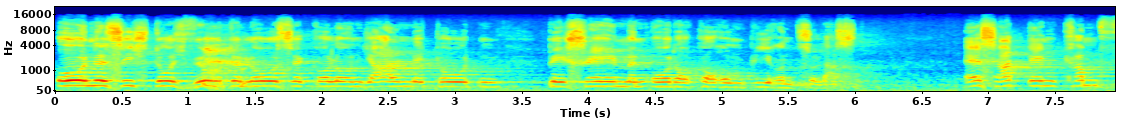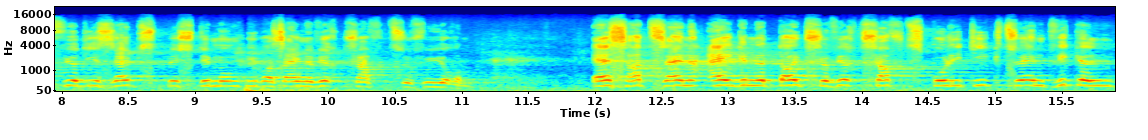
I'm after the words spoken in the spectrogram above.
ohne sich durch würdelose Kolonialmethoden beschämen oder korrumpieren zu lassen. Es hat den Kampf für die Selbstbestimmung über seine Wirtschaft zu führen. Es hat seine eigene deutsche Wirtschaftspolitik zu entwickeln,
